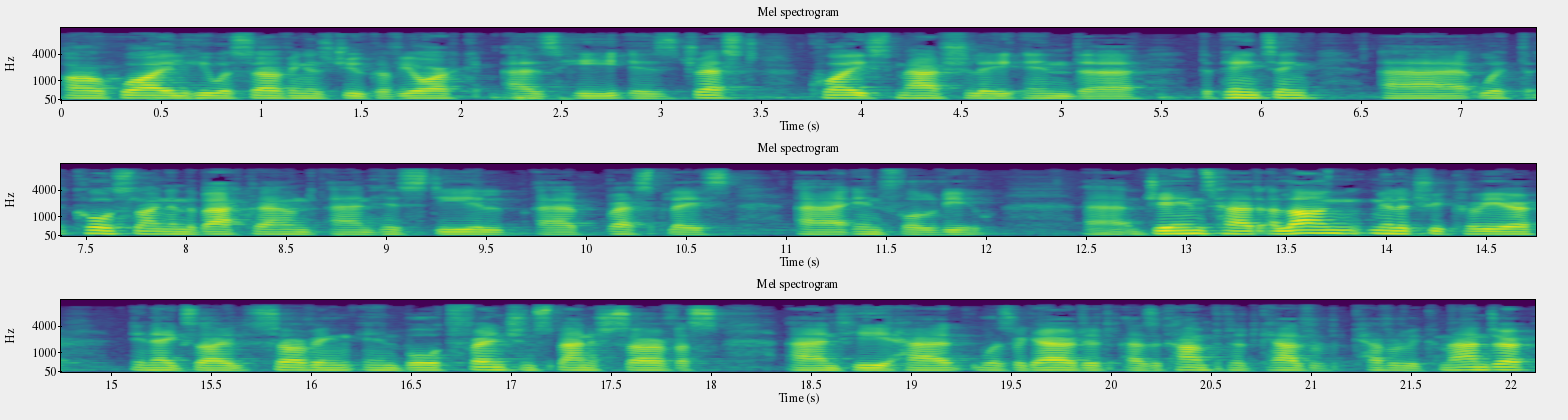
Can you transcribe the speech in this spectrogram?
or while he was serving as Duke of York, as he is dressed quite martially in the, the painting, uh, with the coastline in the background and his steel uh, breastplate uh, in full view. Uh, James had a long military career in exile, serving in both French and Spanish service, and he had, was regarded as a competent cavalry commander.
